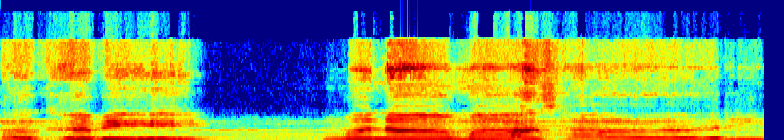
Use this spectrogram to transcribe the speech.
अघवे मना माझारी.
